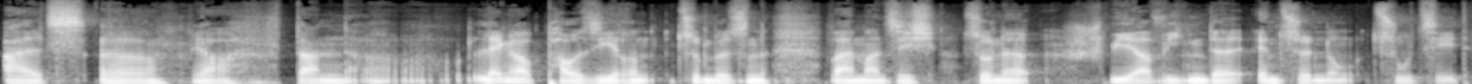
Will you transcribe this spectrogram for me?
als äh, ja dann äh, länger pausieren zu müssen, weil man sich so eine schwerwiegende Entzündung zuzieht.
